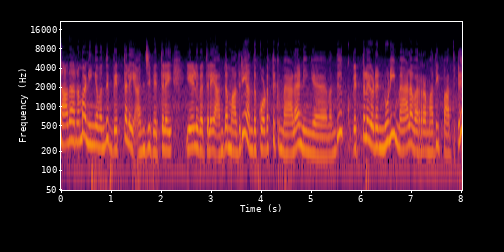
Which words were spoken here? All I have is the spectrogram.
சாதாரணமாக நீங்கள் வந்து வெத்தலை அஞ்சு வெத்தலை ஏழு வெத்தலை அந்த மாதிரி அந்த குடத்துக்கு மேலே நீங்கள் வந்து வெத்தலையோட நுனி மேலே வர்ற மாதிரி பார்த்துட்டு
